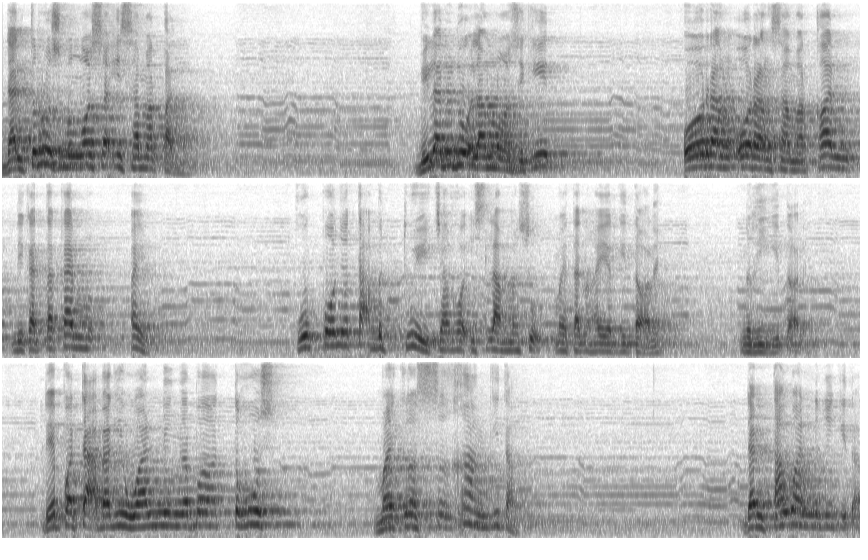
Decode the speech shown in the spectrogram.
Dan terus menguasai Samarkand. Bila duduk lama sikit orang-orang Samarkand dikatakan eh rupanya tak betul cara Islam masuk mai tanah air kita ni negeri kita ni. Depa tak bagi warning apa terus mereka serang kita dan tawan negeri kita.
